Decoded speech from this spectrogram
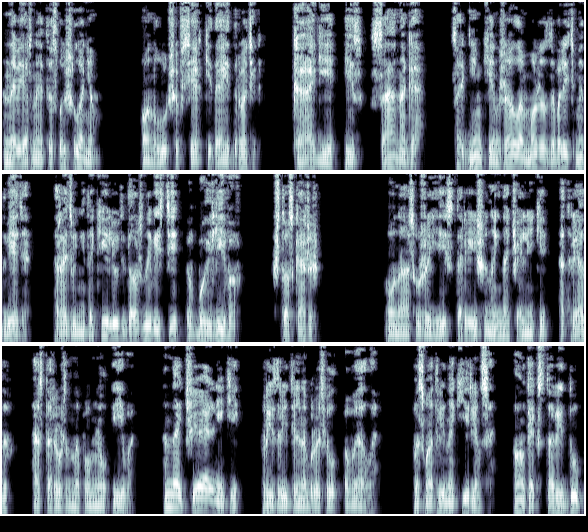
Наверное, ты слышал о нем. Он лучше всех кидает дротик. Каги из Санага с одним кинжалом может завалить медведя. Разве не такие люди должны вести в бой ливов? Что скажешь? У нас уже есть старейшины и начальники отрядов, осторожно напомнил Ива. «Начальники!» – презрительно бросил Велла. «Посмотри на Киринса. Он как старый дуб,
